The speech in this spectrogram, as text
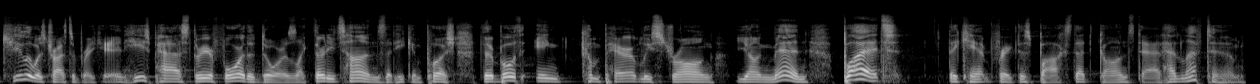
Killua tries to break it, and he's passed three or four of the doors, like 30 tons that he can push. They're both incomparably strong young men, but they can't break this box that Gon's dad had left to him.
